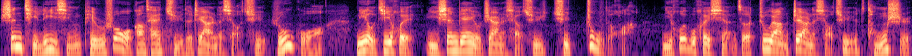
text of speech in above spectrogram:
身体力行，比如说我刚才举的这样的小区，如果你有机会，你身边有这样的小区去住的话，你会不会选择住样这样的小区，同时？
